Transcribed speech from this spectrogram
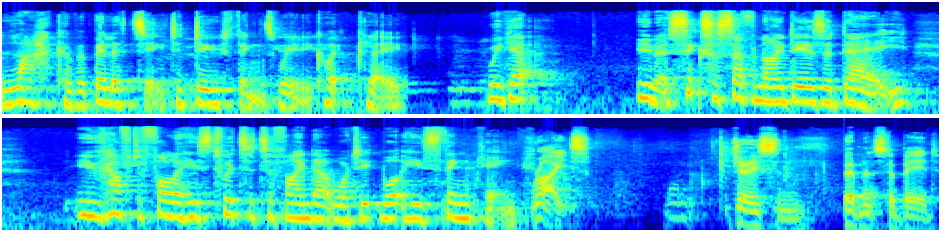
lack of ability to do things really quickly. We get, you know, six or seven ideas a day. You have to follow his Twitter to find out what, it, what he's thinking. Right. Jason, Bedminster bid.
